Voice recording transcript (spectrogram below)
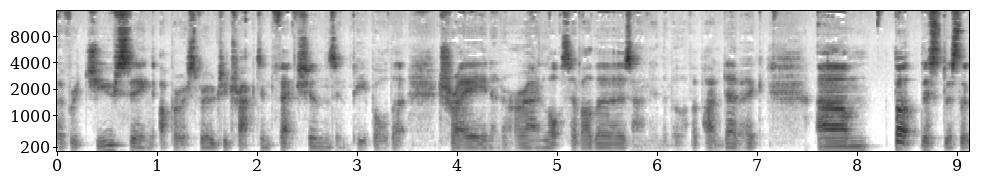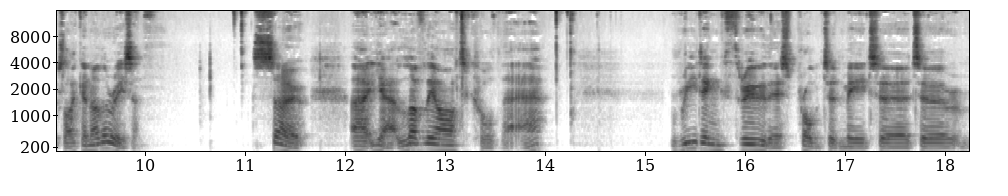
of reducing upper respiratory tract infections in people that train and are around lots of others and in the middle of a pandemic. Um, but this, this looks like another reason. So, uh, yeah, lovely article there. Reading through this prompted me to to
